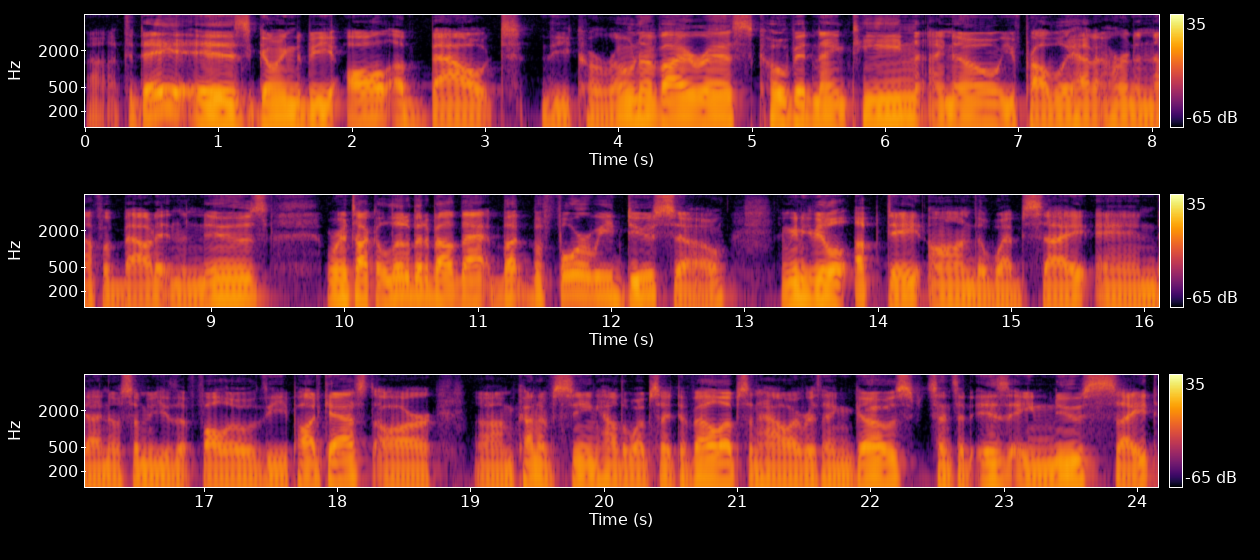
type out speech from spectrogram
Uh, today is going to be all about the coronavirus, COVID 19. I know you probably haven't heard enough about it in the news. We're going to talk a little bit about that. But before we do so, I'm going to give you a little update on the website. And I know some of you that follow the podcast are um, kind of seeing how the website develops and how everything goes since it is a new site.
